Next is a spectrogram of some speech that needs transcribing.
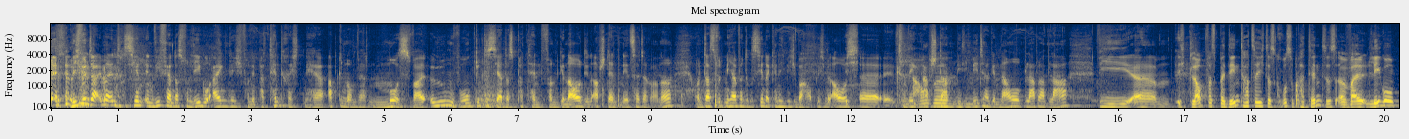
mich würde da immer interessieren, inwiefern das von Lego eigentlich von den Patentrechten her abgenommen werden muss, weil irgendwo gibt es ja das Patent von genau den Abständen etc. Ne? Und das würde mich einfach interessieren, da kenne ich mich überhaupt nicht mit aus. äh, von wegen Abstand, Millimeter genau, bla bla bla. Wie, ähm, Ich glaube, was bei denen tatsächlich das große Patent ist, äh, weil Lego,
